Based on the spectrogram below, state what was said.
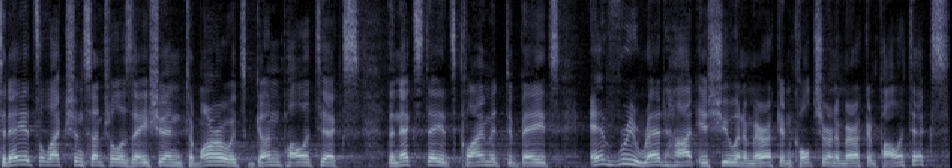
Today it's election centralization. Tomorrow it's gun politics. The next day it's climate debates. Every red hot issue in American culture and American politics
